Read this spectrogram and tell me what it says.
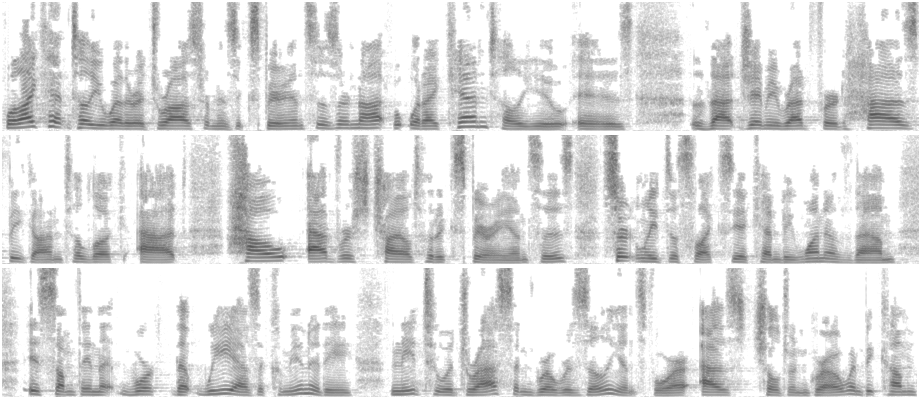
Well, I can't tell you whether it draws from his experiences or not, but what I can tell you is that Jamie Redford has begun to look at how adverse childhood experiences, certainly dyslexia can be one of them, is something that work that we as a community need to address and grow resilience for as children grow and become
